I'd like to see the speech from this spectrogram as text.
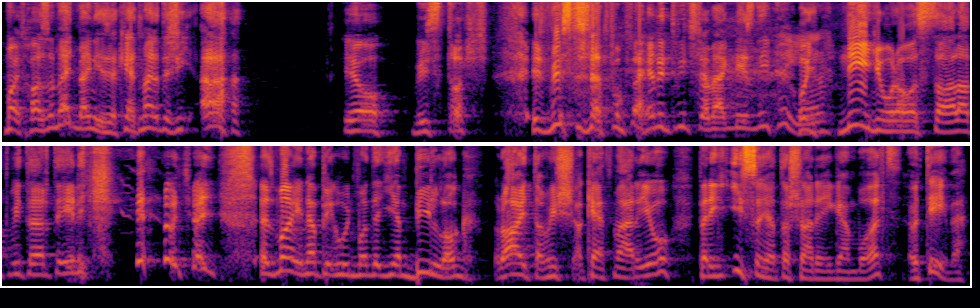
Majd hazamegy, megnézi a két mellett, és így, áh, jó, biztos. És biztos nem fog feljönni Twitchre megnézni, Igen. hogy négy óra hossza alatt mi történik. Úgyhogy ez mai napig úgymond egy ilyen billog rajtam is a Cat Mario, pedig iszonyatosan régen volt. Öt éve.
